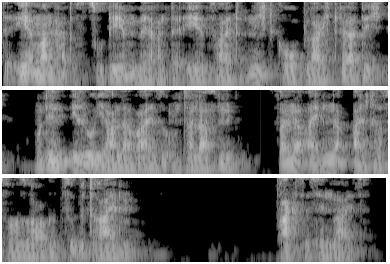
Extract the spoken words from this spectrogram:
Der Ehemann hat es zudem während der Ehezeit nicht grob leichtfertig und in illoyaler Weise unterlassen seine eigene Altersvorsorge zu betreiben. Praxishinweis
